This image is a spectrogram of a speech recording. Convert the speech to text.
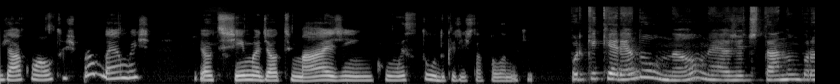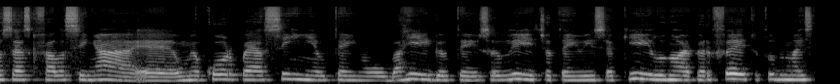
já com altos problemas de autoestima, de autoimagem, com isso tudo que a gente está falando aqui. Porque, querendo ou não, né, a gente está num processo que fala assim: ah, é, o meu corpo é assim, eu tenho barriga, eu tenho celulite, eu tenho isso e aquilo, não é perfeito, tudo, mas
